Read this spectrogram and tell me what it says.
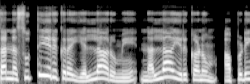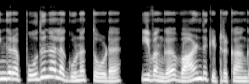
தன்னை சுத்தி இருக்கிற எல்லாருமே நல்லா இருக்கணும் அப்படிங்கிற பொதுநல குணத்தோட இவங்க வாழ்ந்துகிட்டு இருக்காங்க.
